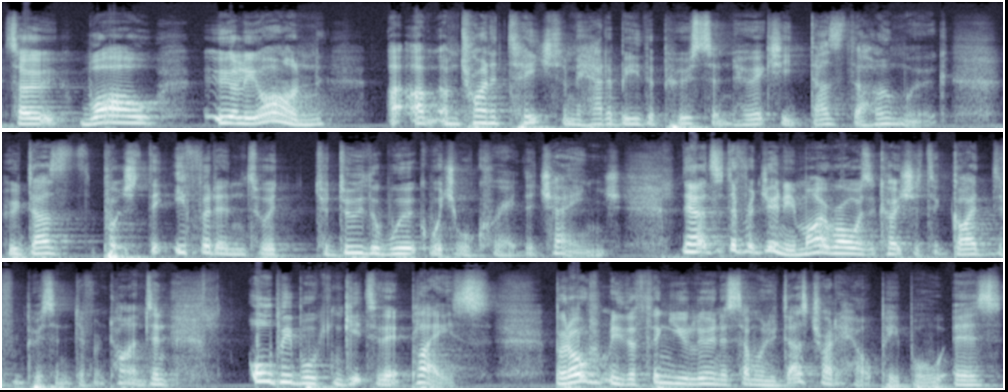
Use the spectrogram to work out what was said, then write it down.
So while early on, I'm trying to teach them how to be the person who actually does the homework, who does puts the effort into it to do the work which will create the change. Now it's a different journey. My role as a coach is to guide a different person at different times, and all people can get to that place. But ultimately, the thing you learn as someone who does try to help people is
